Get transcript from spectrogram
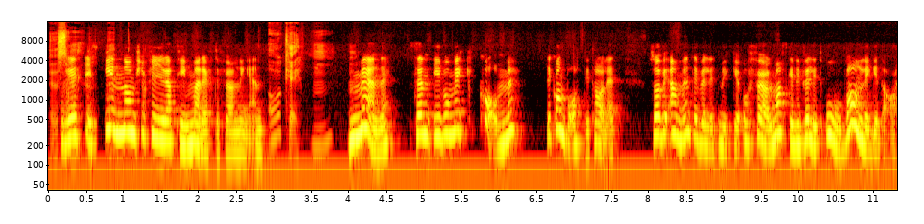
Eh, som... Precis, inom 24 timmar efter fölningen. Okay. Mm. Men sen Ivomec kom, det kom på 80-talet, så har vi använt det väldigt mycket och fölmasken är väldigt ovanlig idag.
